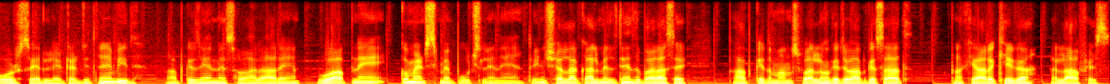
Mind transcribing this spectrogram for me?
से रिलेटेड जितने भी आपके जहन में सवाल आ रहे हैं, वो आपने कमेंट्स में पूछ लेने हैं। तो इन कल मिलते हैं दोबारा से। आपके तमाम सवालों के जवाब के साथ अपना ख्याल रखिएगा। अल्लाह हाफिज़।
